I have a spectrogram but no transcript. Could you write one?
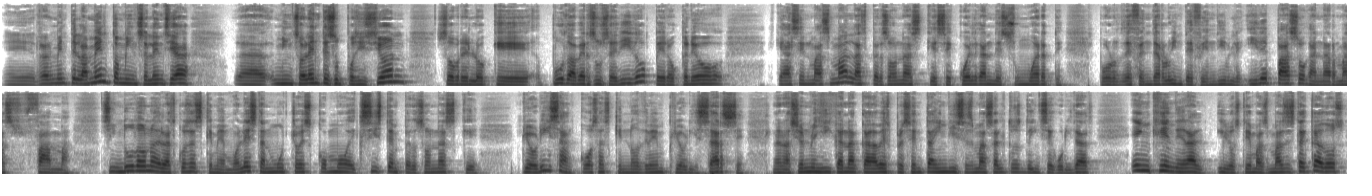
eh, realmente lamento mi insolencia, ah, mi insolente suposición sobre lo que pudo haber sucedido, pero creo que hacen más mal las personas que se cuelgan de su muerte por defender lo indefendible y de paso ganar más fama. Sin duda una de las cosas que me molestan mucho es cómo existen personas que priorizan cosas que no deben priorizarse. La nación mexicana cada vez presenta índices más altos de inseguridad en general y los temas más destacados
